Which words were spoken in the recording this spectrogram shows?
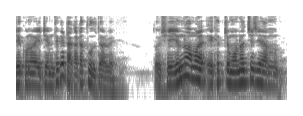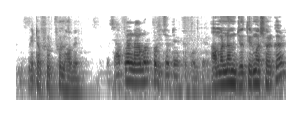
যে কোনো এটিএম থেকে টাকাটা তুলতে পারবে। তো সেই জন্য আমার এক্ষেত্রে মনে হচ্ছে যে এটা ফ্রুটফুল হবে। আচ্ছা আপনার নাম আর পরিচয়টা একটু বলবেন। আমার নাম জ্যোতির্মা সরকার।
